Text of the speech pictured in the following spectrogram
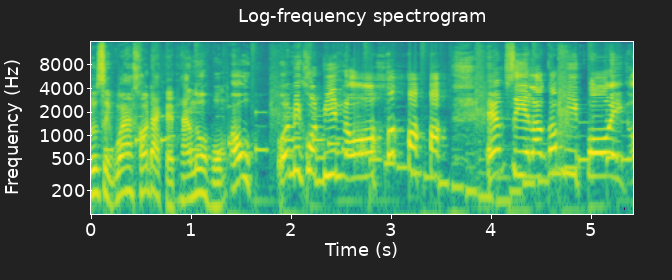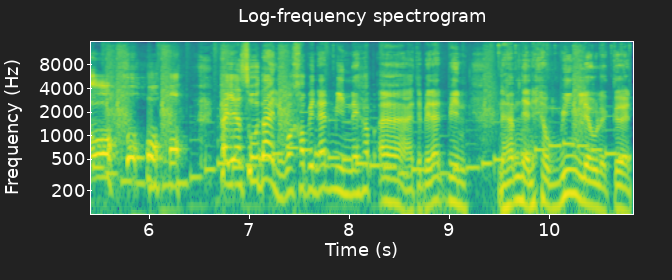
รู้สึกว่าเขาดักแต่ทางนู้นผม เอ้าโอ้ยมีคนบินโอ้ FC เราก็มีโปรอีกโอ้โหแต่จะสู้ได้หรือว่าเขาเป็นแอดมินนะครับเอออาจจะเป็นแอดมินนะครับเนี่ยเนี่ยวิ่งเร็วเหลือเกิน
